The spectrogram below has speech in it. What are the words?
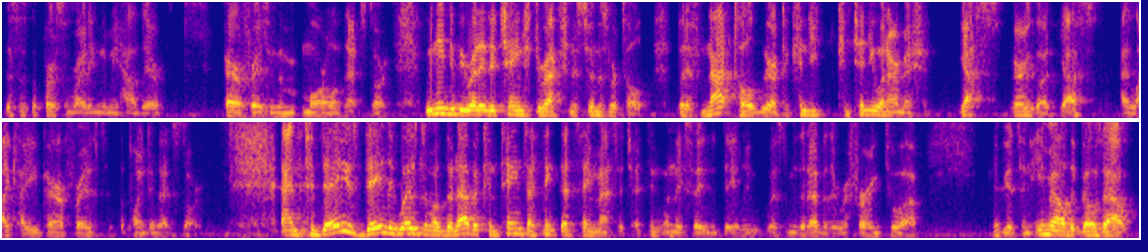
This is the person writing to me how they're paraphrasing the moral of that story. We need to be ready to change direction as soon as we're told. But if not told, we are to con- continue in our mission. Yes, very good. Yes, I like how you paraphrased the point of that story. And today's daily wisdom of the Rebbe contains, I think, that same message. I think when they say the daily wisdom of the Rebbe, they're referring to a maybe it's an email that goes out.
